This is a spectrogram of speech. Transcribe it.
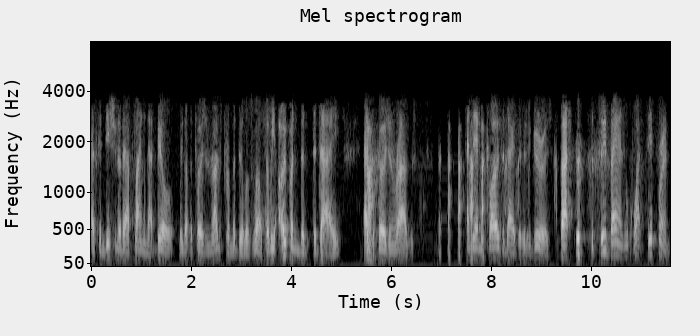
as condition of our playing on that bill, we got the Persian rugs put on the bill as well. So we opened the, the day as the Ah. Persian rugs, and then we closed the day as the Hoodoo Gurus. But the two bands were quite different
